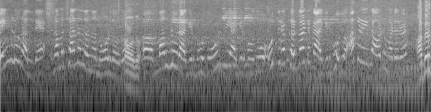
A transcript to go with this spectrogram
ಬೆಂಗಳೂರಲ್ಲದೆ ನಮ್ಮ ಚಾನೆಲ್ ಅನ್ನ ನೋಡಿದವರು ಹೌದು. ಮಂಗಳೂರು ಆಗಿರಬಹುದು ಉಡುಪಿ ಆಗಿರಬಹುದು ಉತ್ತರ ಕರ್ನಾಟಕ ಆಗಿರಬಹುದು ಆ ಕಡೆಯಿಂದ ಆರ್ಡರ್ ಮಾಡಿದ್ರೆ? ಅದರದೇನ್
